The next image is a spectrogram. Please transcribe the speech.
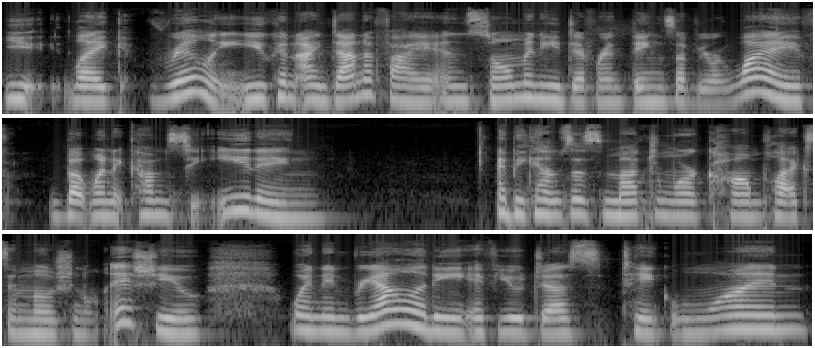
You like really, you can identify it in so many different things of your life, but when it comes to eating, it becomes this much more complex emotional issue when in reality, if you just take one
